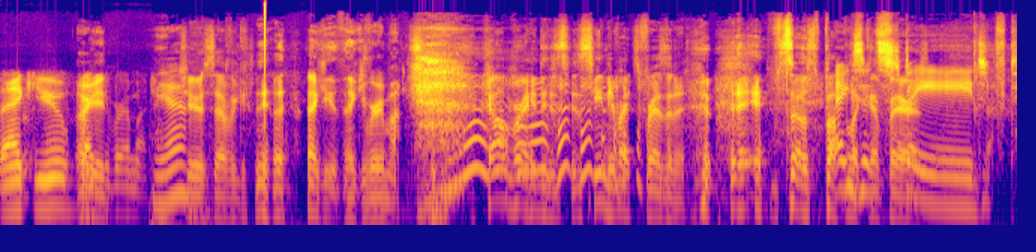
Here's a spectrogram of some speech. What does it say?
Thank you. Thank okay. you very much. Yeah. Cheers. Have a good. Thank you. Thank you very much. Kyle Braid is the senior vice president, Ipsos Public Exit Affairs. Staged.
